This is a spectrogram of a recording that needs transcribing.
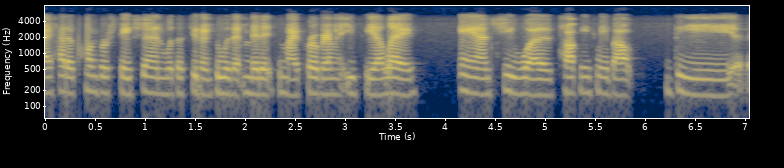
I had a conversation with a student who was admitted to my program at UCLA, and she was talking to me about the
